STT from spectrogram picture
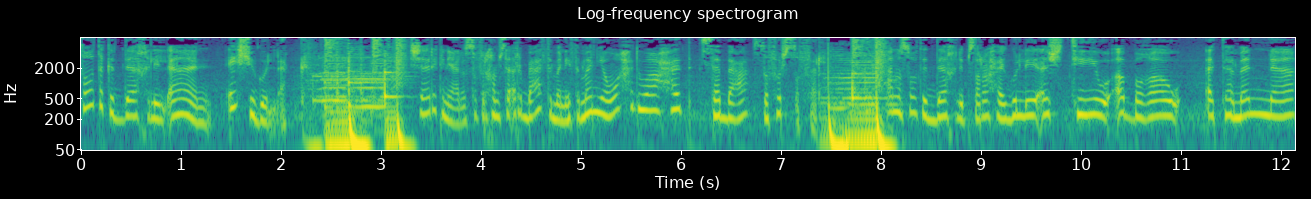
صوتك الداخلي الآن إيش يقول لك؟ شاركني على صفر خمسة أربعة ثمانية واحد واحد سبعة صفر صفر. أنا صوت الداخلي بصراحة يقول لي أشتي وأبغى وأتمنى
